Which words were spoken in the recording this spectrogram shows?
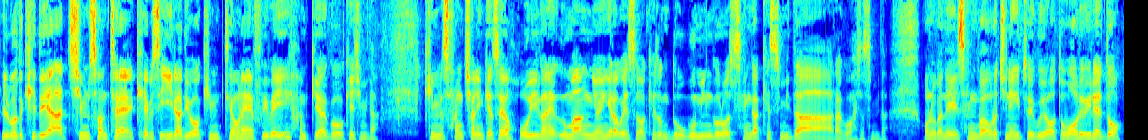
빌보드 키드의 아침 선택, KBS 2라디오 김태훈의 프리웨이 함께하고 계십니다. 김상철님께서요, 5일간의 음악여행이라고 해서 계속 녹음인 거로 생각했습니다. 라고 하셨습니다. 오늘과 내일 생방으로 진행이 되고요. 또 월요일에도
